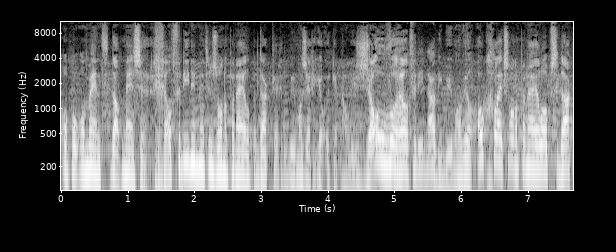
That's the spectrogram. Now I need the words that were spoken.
Op het moment dat mensen geld verdienen met hun zonnepanelen op het dak, tegen de buurman zeggen: Joh, ik heb nou weer zoveel geld verdiend. Nou, die buurman wil ook gelijk zonnepanelen op zijn dak.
